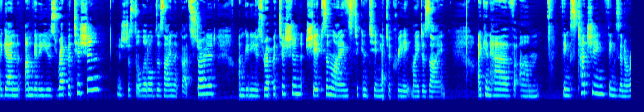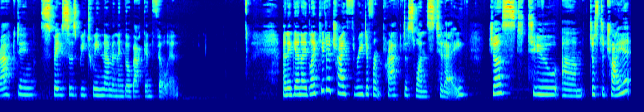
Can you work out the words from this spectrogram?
again, I'm going to use repetition. Here's just a little design that got started. I'm going to use repetition, shapes, and lines to continue to create my design. I can have um, things touching, things interacting, spaces between them, and then go back and fill in. And again, I'd like you to try three different practice ones today, just to um, just to try it,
